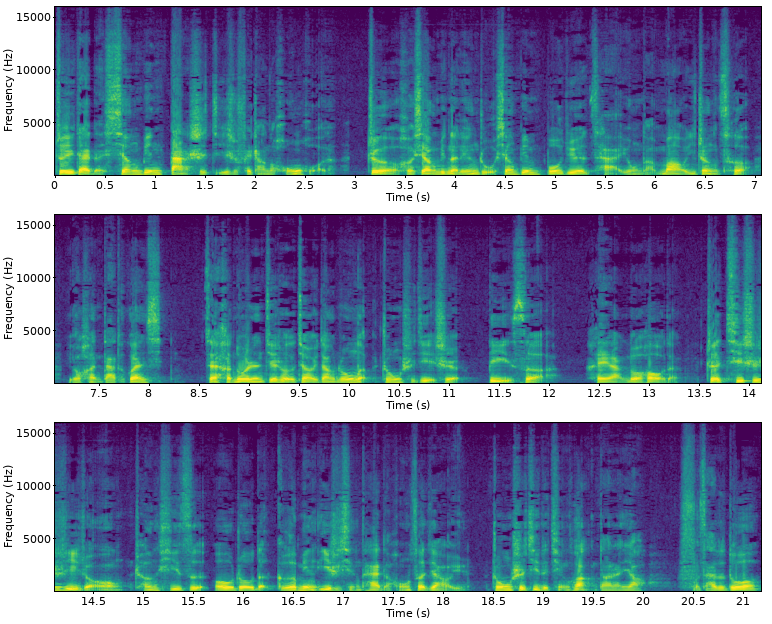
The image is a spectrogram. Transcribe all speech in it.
这一带的香槟大市集是非常的红火的，这和香槟的领主香槟伯爵采用的贸易政策有很大的关系。在很多人接受的教育当中呢，中世纪是闭塞、黑暗、落后的，这其实是一种承袭自欧洲的革命意识形态的红色教育。中世纪的情况当然要。复杂的多，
